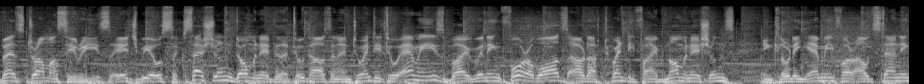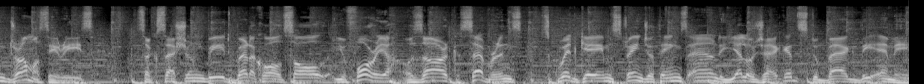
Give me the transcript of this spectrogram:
Best Drama Series. HBO Succession dominated the 2022 Emmys by winning 4 awards out of 25 nominations, including Emmy for Outstanding Drama Series. Succession beat Better Call Saul, Euphoria, Ozark, Severance, Squid Game, Stranger Things, and Yellowjackets to bag the Emmy.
